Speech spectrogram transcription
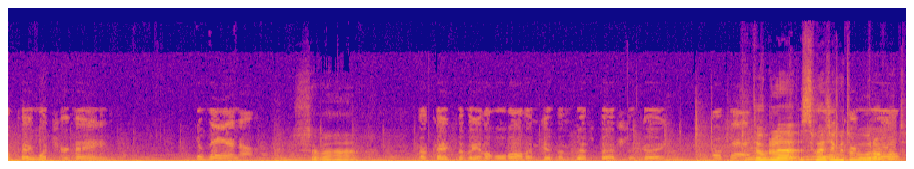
Okay, what's your name? Savannah. Saman. Okay, Savannah, hold on. I'm getting them dispatched, okay? Okay. To w ogóle słuchajcie, jakby to był robot.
